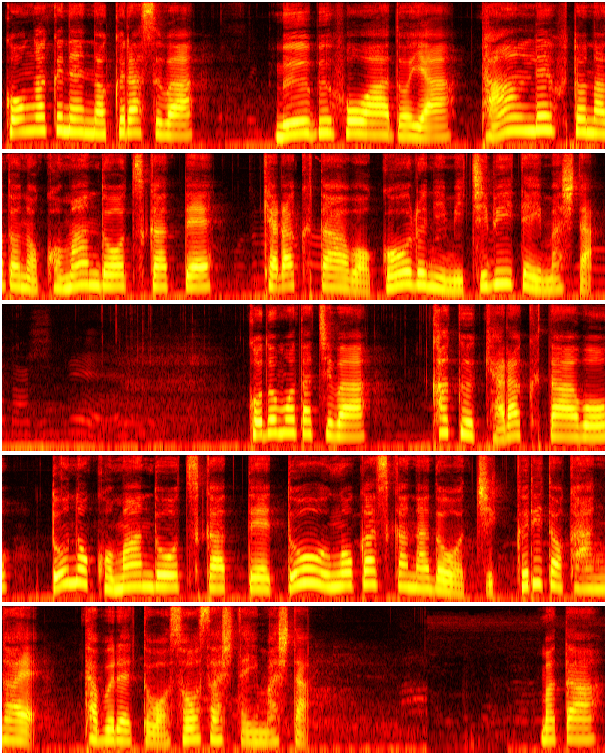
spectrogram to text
高学年のクラスは、ムーブフォワードやターンレフトなどのコマンドを使ってキャラクターをゴールに導いていました。子供たちは各キャラクターをどのコマンドを使ってどう動かすかなどをじっくりと考え、タブレットを操作していました。また、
